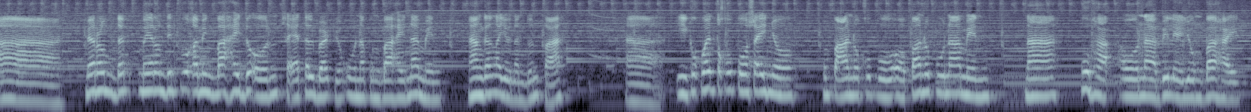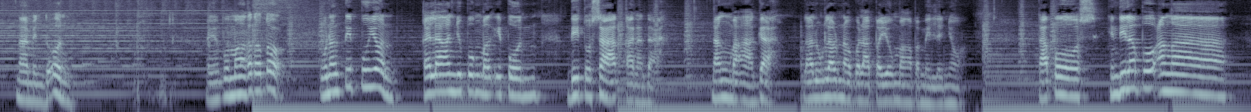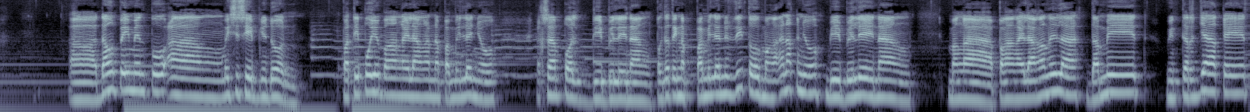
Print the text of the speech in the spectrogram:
Ah, meron din, meron din po kaming bahay doon sa Ethelbert, yung una pong bahay namin na hanggang ngayon nandun pa. Ah, ikukwento ko po sa inyo kung paano ko po o paano po namin na kuha o nabili yung bahay namin doon. Ayun po mga katoto. Unang tip po yon, kailangan nyo pong mag-ipon dito sa Canada ng maaga. Lalong-lalo na wala pa yung mga pamilya nyo. Tapos, hindi lang po ang ah, ah, down payment po ang may sisave nyo doon. Pati po yung pangangailangan ng pamilya nyo. Example, bibili ng, pagdating ng pamilya nyo dito, mga anak nyo, bibili ng mga pangangailangan nila, damit, winter jacket,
